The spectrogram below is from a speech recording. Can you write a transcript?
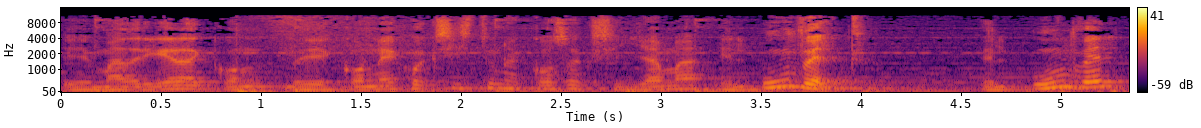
eh, madriguera de, conejo, existe una cosa que se llama el Umwelt. El Umwelt,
